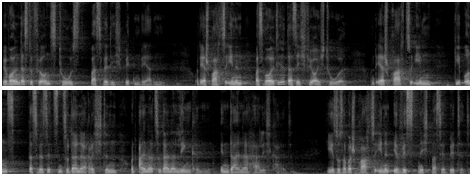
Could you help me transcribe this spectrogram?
wir wollen, dass du für uns tust, was wir dich bitten werden. Und er sprach zu ihnen, was wollt ihr, dass ich für euch tue? Und er sprach zu ihm, Gib uns, dass wir sitzen zu deiner Rechten und einer zu deiner Linken in deiner Herrlichkeit. Jesus aber sprach zu ihnen, ihr wisst nicht, was ihr bittet.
